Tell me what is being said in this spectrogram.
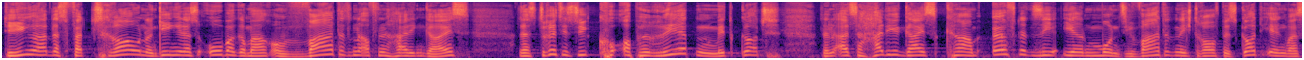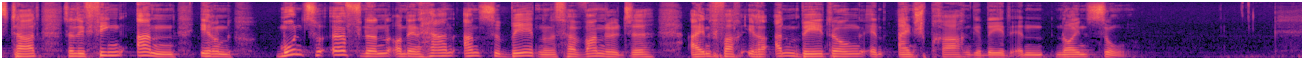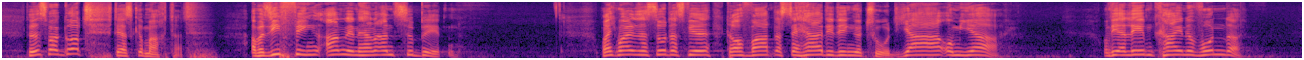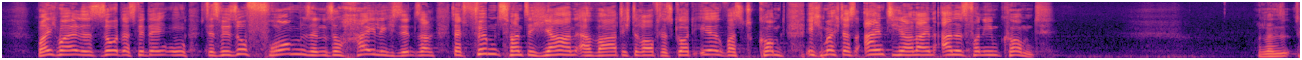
die Jünger hatten das Vertrauen und gingen in das Obergemach und warteten auf den Heiligen Geist. Das dritte ist, sie kooperierten mit Gott. Denn als der Heilige Geist kam, öffneten sie ihren Mund. Sie warteten nicht drauf, bis Gott irgendwas tat, sondern sie fingen an, ihren Mund zu öffnen und den Herrn anzubeten. Und es verwandelte einfach ihre Anbetung in ein Sprachengebet, in neuen Zungen. Das war Gott, der es gemacht hat. Aber sie fingen an, den Herrn anzubeten. Manchmal ist es so, dass wir darauf warten, dass der Herr die Dinge tut, Jahr um Jahr. Und wir erleben keine Wunder. Manchmal ist es so, dass wir denken, dass wir so fromm sind und so heilig sind. Seit 25 Jahren erwarte ich darauf, dass Gott irgendwas kommt. Ich möchte, dass einzig und allein alles von ihm kommt. Und dann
